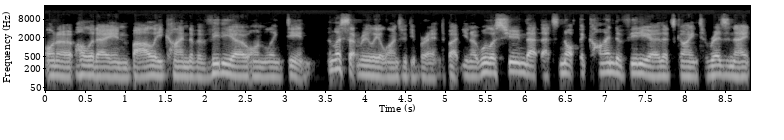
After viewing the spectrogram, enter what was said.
on a holiday in Bali kind of a video on LinkedIn unless that really aligns with your brand. But you know, we'll assume that that's not the kind of video that's going to resonate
